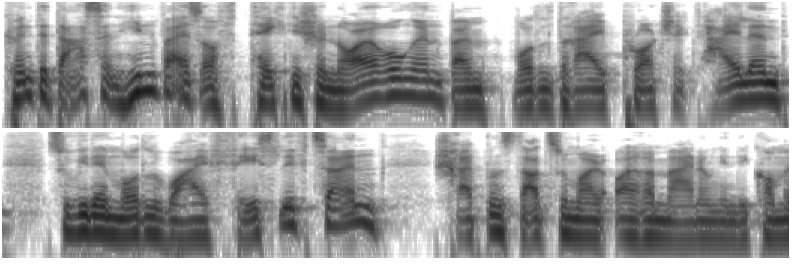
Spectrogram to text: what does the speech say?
Könnte das ein Hinweis auf technische Neuerungen beim Model 3 Project Highland sowie dem Model Y Facelift sein? Schreibt uns dazu mal eure Meinung in die Kommentare.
